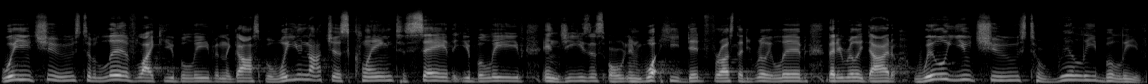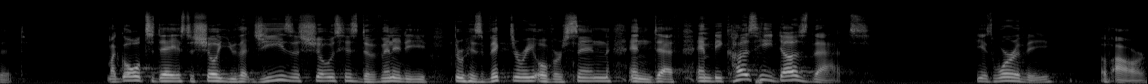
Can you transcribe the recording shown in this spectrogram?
Will you choose to live like you believe in the gospel? Will you not just claim to say that you believe in Jesus or in what he did for us, that he really lived, that he really died? Will you choose to really believe it? My goal today is to show you that Jesus shows his divinity through his victory over sin and death. And because he does that, he is worthy of our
